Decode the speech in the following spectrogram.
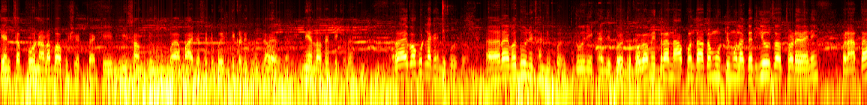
त्यांचा फोन आला बाबू शेठचा की मी सांगतो मा- माझ्यासाठी बैल तिकडे घेऊन जा. बरं, बरं. नेला होता तिकडं. रायबा कुठल्या खांदी पळतो? अं, रायबा दोन्ही खांदी पळतो. दोन्ही खांदी पळतो. बघा मित्रांनो आपण तर आता मोठी मुलाखत घेऊच आज थोड्या वेळाने. पण आता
